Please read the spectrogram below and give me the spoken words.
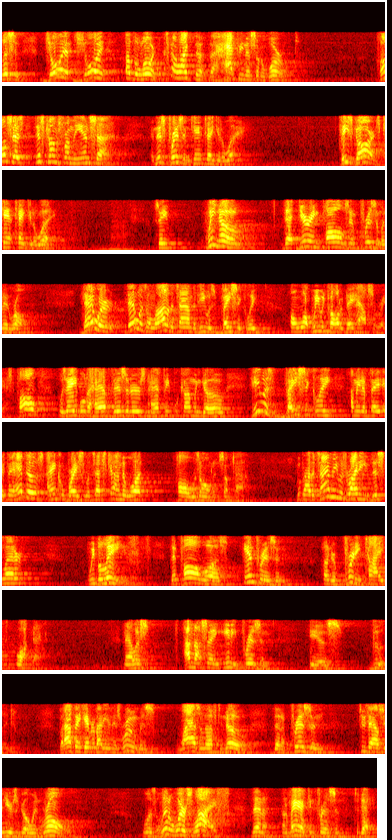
Listen, joy, joy of the Lord. It's not like the, the happiness of the world. Paul says this comes from the inside. And this prison can't take it away. These guards can't take it away. See, we know that during Paul's imprisonment in Rome, there were there was a lot of the time that he was basically on what we would call today house arrest. Paul was able to have visitors and have people come and go. He was basically, I mean, if they if they had those ankle bracelets, that's kind of what Paul was on at some time. But by the time he was writing this letter, we believe that Paul was in prison under pretty tight lockdown. Now listen, I'm not saying any prison is good. But I think everybody in this room is wise enough to know that a prison 2,000 years ago in Rome was a little worse life than a, an American prison today.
